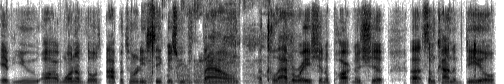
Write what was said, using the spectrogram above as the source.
if you are one of those opportunity seekers who found a collaboration, a partnership, uh, some kind of deal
